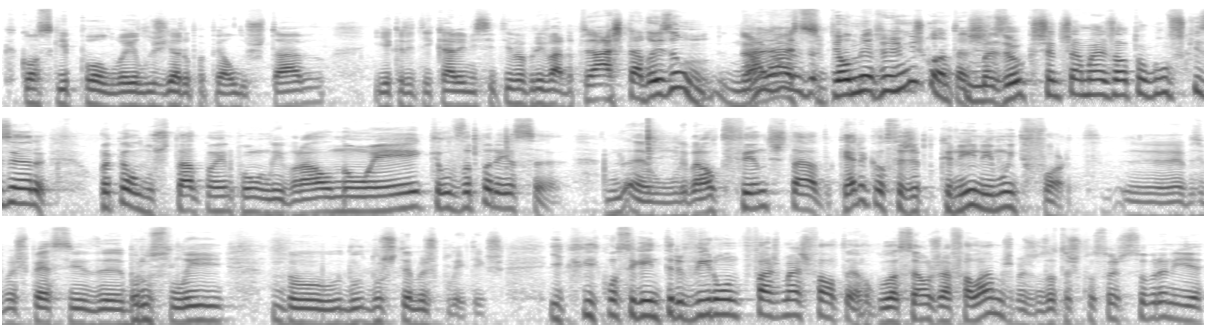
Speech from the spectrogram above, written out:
que consegui pô-lo a elogiar o papel do Estado e a criticar a iniciativa privada. Acho que está 2 a 1. Um. Não, Ah, não, acho- não. pelo menos pelas minhas contas. Mas eu acrescento já mais autogol se quiser. O papel do Estado para um liberal não é que ele desapareça. Um liberal defende Estado. Quer que ele seja pequenino e muito forte. Eh, É uma espécie de Bruce Lee do- do- dos sistemas políticos. E que consiga intervir onde faz mais falta. A regulação já falámos, mas nas outras funções de soberania.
